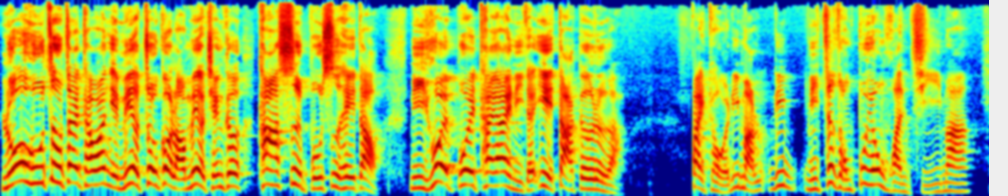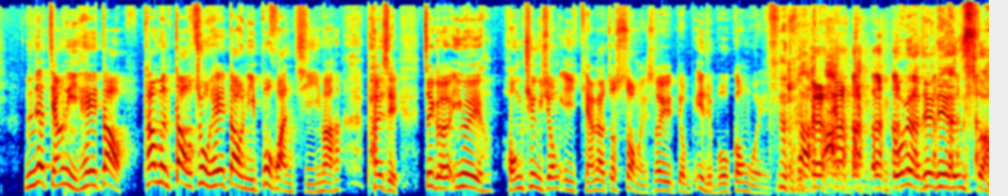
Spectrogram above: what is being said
罗福柱在台湾也没有坐过牢，没有前科，他是不是黑道？你会不会太爱你的叶大哥了啊？拜托，立马你你这种不用反击吗？人家讲你黑道，他们到处黑道，你不反击吗？潘姐，这个因为洪庆兄以填了做送诶，所以就一直不恭维。我们俩今天很爽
